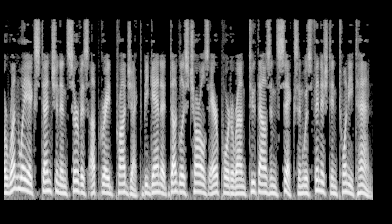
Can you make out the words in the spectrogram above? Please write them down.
A runway extension and service upgrade project began at Douglas Charles Airport around 2006 and was finished in 2010.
